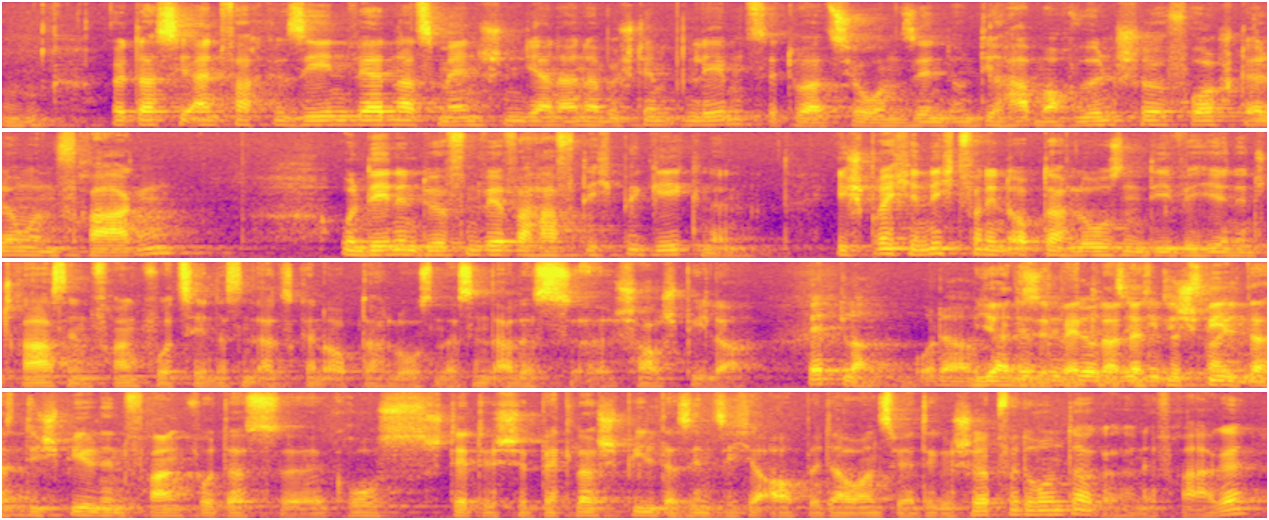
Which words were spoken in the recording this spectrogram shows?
Mhm. Dass sie einfach gesehen werden als Menschen, die an einer bestimmten Lebenssituation sind und die haben auch Wünsche, Vorstellungen, Fragen und denen dürfen wir wahrhaftig begegnen. Ich spreche nicht von den Obdachlosen, die wir hier in den Straßen in Frankfurt sehen. Das sind alles keine Obdachlosen, das sind alles äh, Schauspieler. Bettler oder? Ja, diese Bettler. Die, die, spielen das, die spielen in Frankfurt das äh, großstädtische Bettlerspiel. Da sind sicher auch bedauernswerte Geschöpfe drunter, gar keine Frage.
